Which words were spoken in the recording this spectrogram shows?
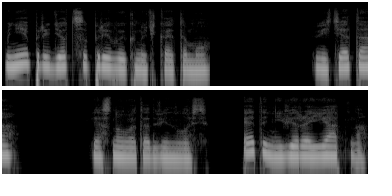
Мне придется привыкнуть к этому. Ведь это... Я снова отодвинулась. Это невероятно.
